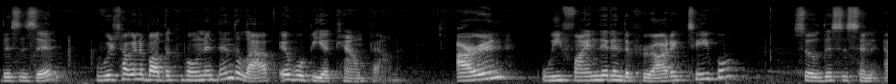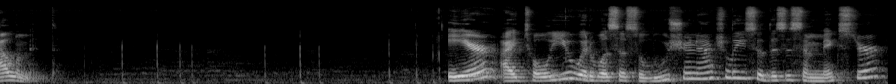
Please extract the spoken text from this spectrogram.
this is it. If we're talking about the component in the lab, it will be a compound. Iron, we find it in the periodic table. So this is an element. Air, I told you it was a solution actually. So this is a mixture.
